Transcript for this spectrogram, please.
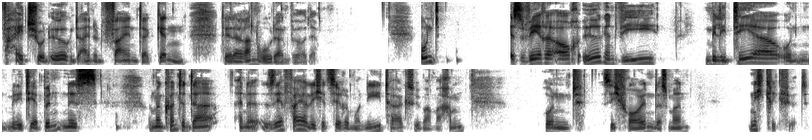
weit schon irgendeinen Feind erkennen, der daran rudern würde. Und es wäre auch irgendwie Militär und Militärbündnis und man könnte da eine sehr feierliche Zeremonie tagsüber machen und sich freuen, dass man nicht Krieg führt.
